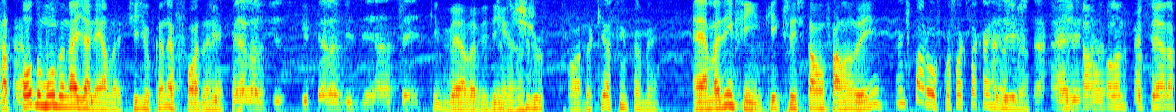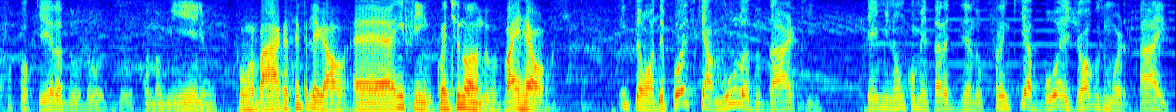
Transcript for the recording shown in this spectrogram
tá todo mundo na janela. Tijucano é foda, né, Que cara? bela, que bela vizinhança, hein? Que bela vidinha. Tijuca foda. Aqui é assim também. É, mas enfim, o que, que vocês estavam falando aí? A gente parou, ficou só que A sacaneando gente, mesmo. A gente tava falando que você era fofoqueira do, do, do condomínio. Pô, uma barraca é sempre legal. É, enfim, continuando. Vai, Hell. Então, ó, depois que a mula do Dark terminou um comentário dizendo franquia boa é jogos mortais,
